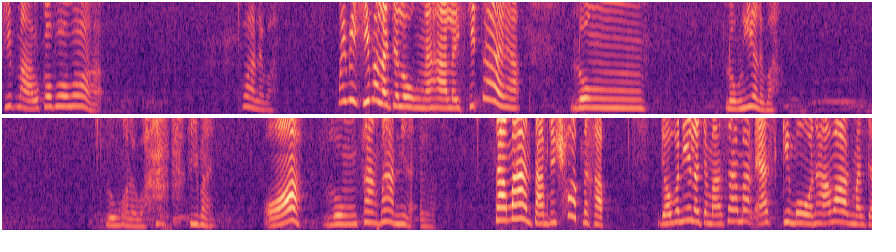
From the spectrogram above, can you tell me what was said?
คลิปมาก็เพราะว่าว่าอะไรวะไม่มีคลิปอะไรจะลงนะฮะเลยคิดได้นะลง ลงเฮียอะไรวะลงอะไรวะพี่ชิบหาย อ๋อ ลงสร้างบ้านนี่แหละเออ สร้างบ้านตามใจชอบนะครับ เดี๋ยววันนี้เราจะมาสร้างบ้านแอสกิโมนะคะว่ามันจะ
